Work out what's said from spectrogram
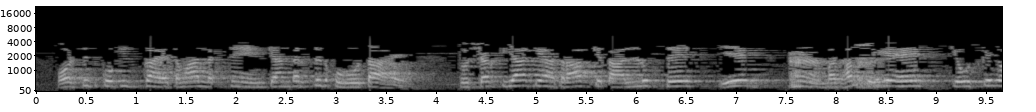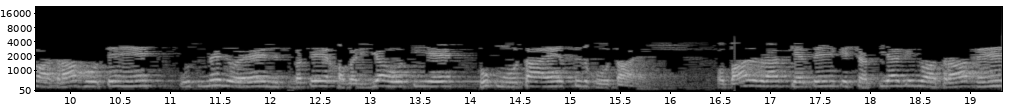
اور صدق و کس کا اعتماد رکھتے ہیں، ان کے اندر صدق ہوتا ہے۔ تو شرطیہ کے اطراف کے تعلق سے ایک مذہب تو یہ ہے کہ اس کے جو اطراف ہوتے ہیں، اس میں جو ہے نسبت خبریہ ہوتی ہے، حکم ہوتا ہے، صدق ہوتا ہے۔ اور بعض افراد کہتے ہیں کہ شرطیہ کے جو اطراف ہیں،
